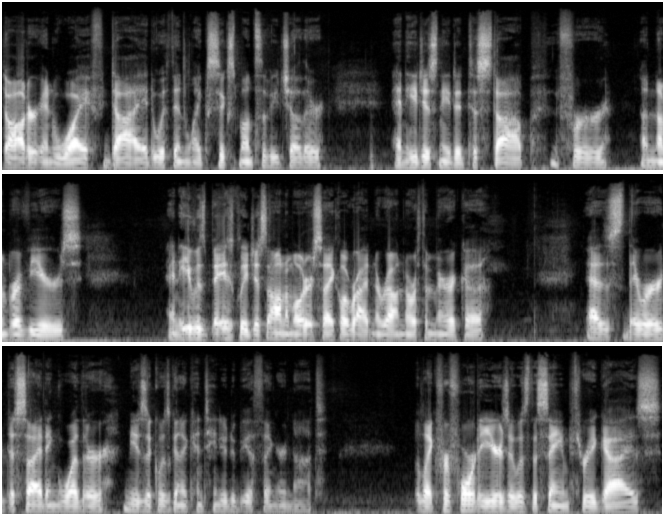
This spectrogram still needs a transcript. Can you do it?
daughter and wife died within like 6 months of each other and he just needed to stop for a number of years. And he was basically just on a motorcycle riding around North America as they were deciding whether music was going to continue to be a thing or not. But like for 40 years, it was the same three guys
